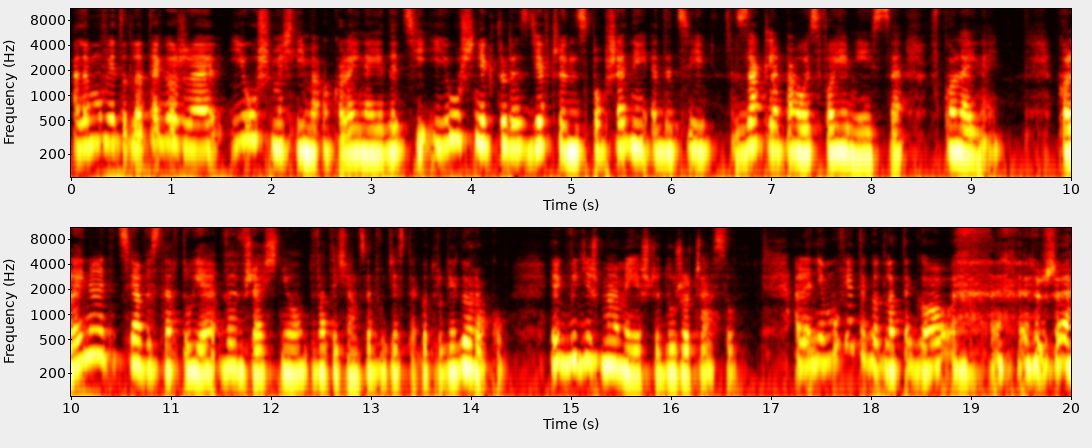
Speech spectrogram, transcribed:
Ale mówię to dlatego, że już myślimy o kolejnej edycji i już niektóre z dziewczyn z poprzedniej edycji zaklepały swoje miejsce w kolejnej. Kolejna edycja wystartuje we wrześniu 2022 roku. Jak widzisz, mamy jeszcze dużo czasu. Ale nie mówię tego dlatego, że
